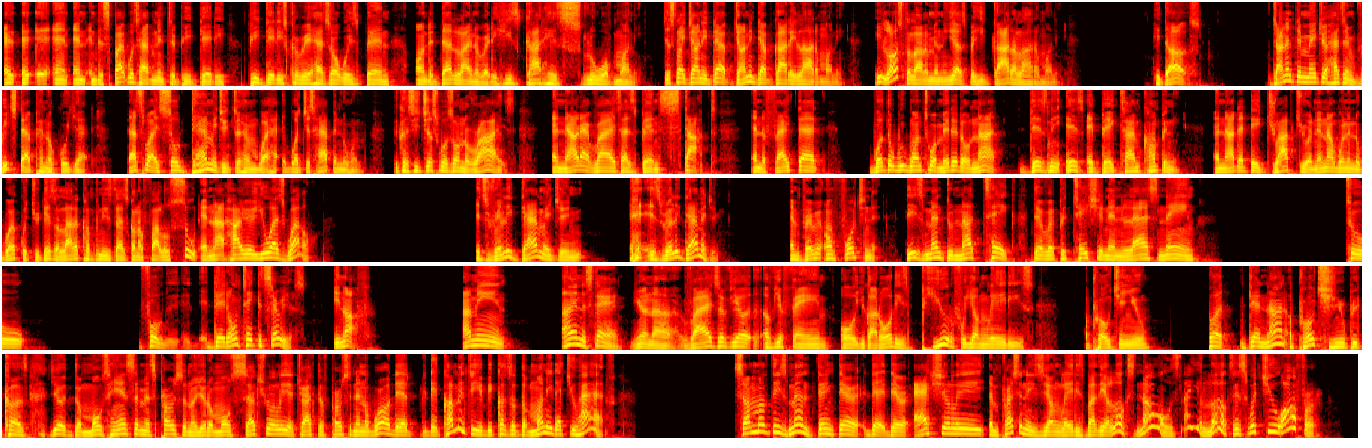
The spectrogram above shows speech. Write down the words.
And, and, and, and despite what's happening to P. Diddy, P. Diddy's career has always been on the deadline already. He's got his slew of money. Just like Johnny Depp. Johnny Depp got a lot of money. He lost a lot of money, yes, but he got a lot of money. He does. Jonathan Major hasn't reached that pinnacle yet. That's why it's so damaging to him what what just happened to him because he just was on the rise. And now that rise has been stopped. And the fact that whether we want to admit it or not, Disney is a big time company. And now that they dropped you and they're not willing to work with you, there's a lot of companies that's going to follow suit and not hire you as well. It's really damaging. it's really damaging and very unfortunate. These men do not take their reputation and last name to for they don't take it serious enough. I mean, I understand you're on the rise of your of your fame, or you got all these beautiful young ladies approaching you, but they're not approaching you because you're the most handsomest person or you're the most sexually attractive person in the world. They're they're coming to you because of the money that you have. Some of these men think they're they're, they're actually impressing these young ladies by their looks. No, it's not your looks. It's what you offer,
